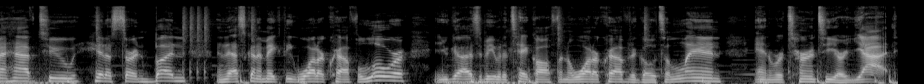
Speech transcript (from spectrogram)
to have to hit a certain button and that's to make the watercraft lower and you guys will be able to take off in the watercraft to go to land and return to your yacht.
